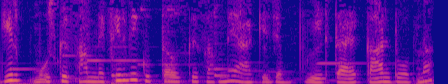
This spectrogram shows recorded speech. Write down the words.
गिर, उसके सामने, फिर भी कुत्ता उसके सामने आके जब गिरता है, कान तो अपना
